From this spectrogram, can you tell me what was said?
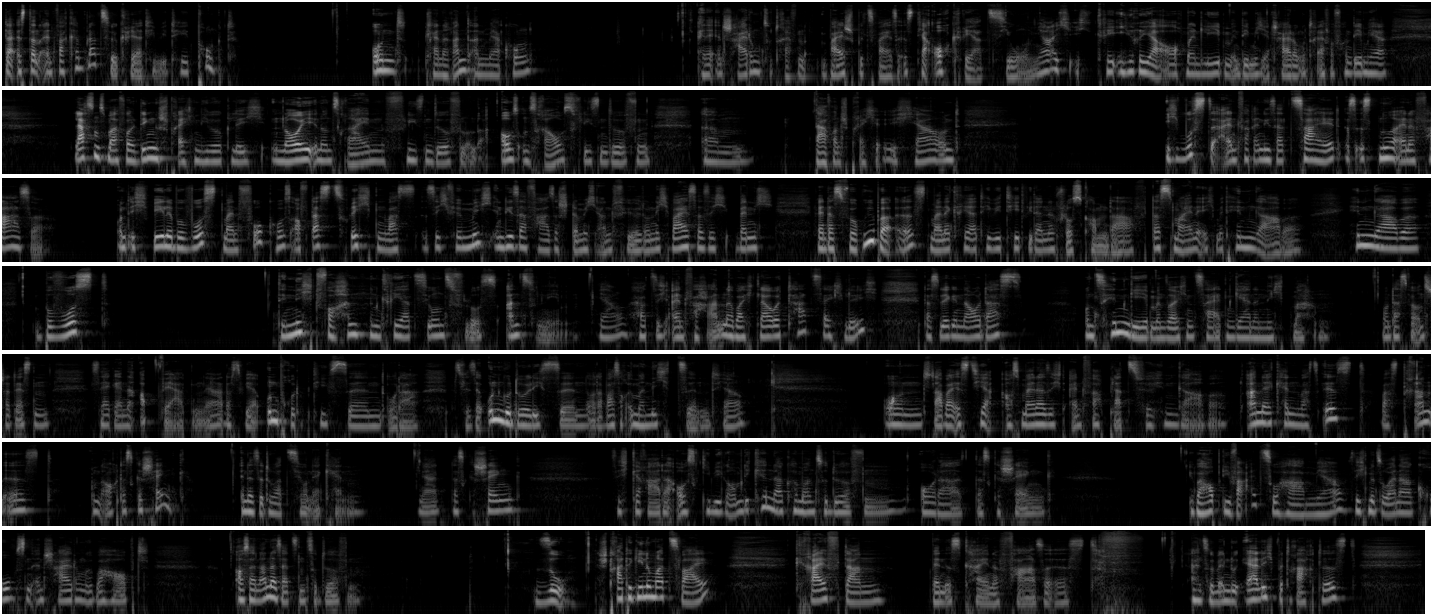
Da ist dann einfach kein Platz für Kreativität. Punkt. Und kleine Randanmerkung, eine Entscheidung zu treffen, beispielsweise, ist ja auch Kreation. Ja, ich, ich kreiere ja auch mein Leben, indem ich Entscheidungen treffe. Von dem her Lass uns mal von Dingen sprechen, die wirklich neu in uns reinfließen dürfen und aus uns rausfließen dürfen. Ähm, davon spreche ich, ja. Und ich wusste einfach in dieser Zeit, es ist nur eine Phase. Und ich wähle bewusst meinen Fokus auf das zu richten, was sich für mich in dieser Phase stimmig anfühlt. Und ich weiß, dass ich, wenn ich, wenn das vorüber ist, meine Kreativität wieder in den Fluss kommen darf. Das meine ich mit Hingabe. Hingabe, bewusst den nicht vorhandenen Kreationsfluss anzunehmen. Ja, hört sich einfach an, aber ich glaube tatsächlich, dass wir genau das uns hingeben in solchen Zeiten gerne nicht machen. Und dass wir uns stattdessen sehr gerne abwerten, ja, dass wir unproduktiv sind oder dass wir sehr ungeduldig sind oder was auch immer nicht sind, ja. Und dabei ist hier aus meiner Sicht einfach Platz für Hingabe. Anerkennen, was ist, was dran ist und auch das Geschenk in der Situation erkennen. Ja, das Geschenk, sich gerade ausgiebiger um die Kinder kümmern zu dürfen oder das Geschenk, überhaupt die Wahl zu haben, ja, sich mit so einer großen Entscheidung überhaupt auseinandersetzen zu dürfen. So, Strategie Nummer zwei, greif dann wenn es keine Phase ist. Also wenn du ehrlich betrachtest,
